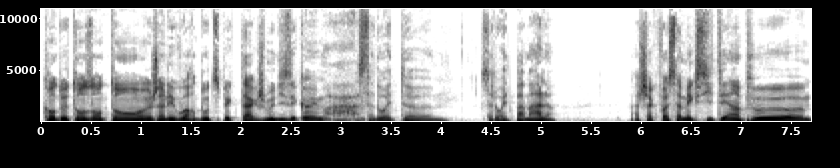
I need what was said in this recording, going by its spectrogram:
Quand de temps en temps euh, j'allais voir d'autres spectacles, je me disais quand même ah ça doit être euh, ça doit être pas mal. À chaque fois ça m'excitait un peu. euh,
